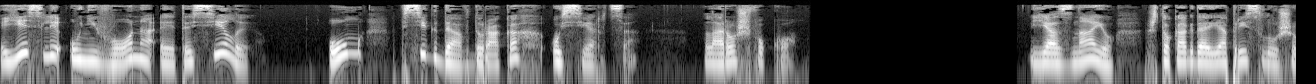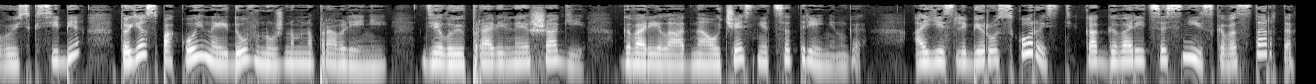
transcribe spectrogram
Есть ли у него на это силы? Ум всегда в дураках у сердца. Ларош-Фуко. Я знаю, что когда я прислушиваюсь к себе, то я спокойно иду в нужном направлении, делаю правильные шаги, говорила одна участница тренинга. А если беру скорость, как говорится, с низкого старта,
